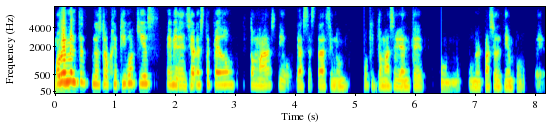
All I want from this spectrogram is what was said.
obviamente nuestro objetivo aquí es evidenciar este pedo poquito más, digo, ya se está haciendo un poquito más evidente con, con el paso del tiempo. eh,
